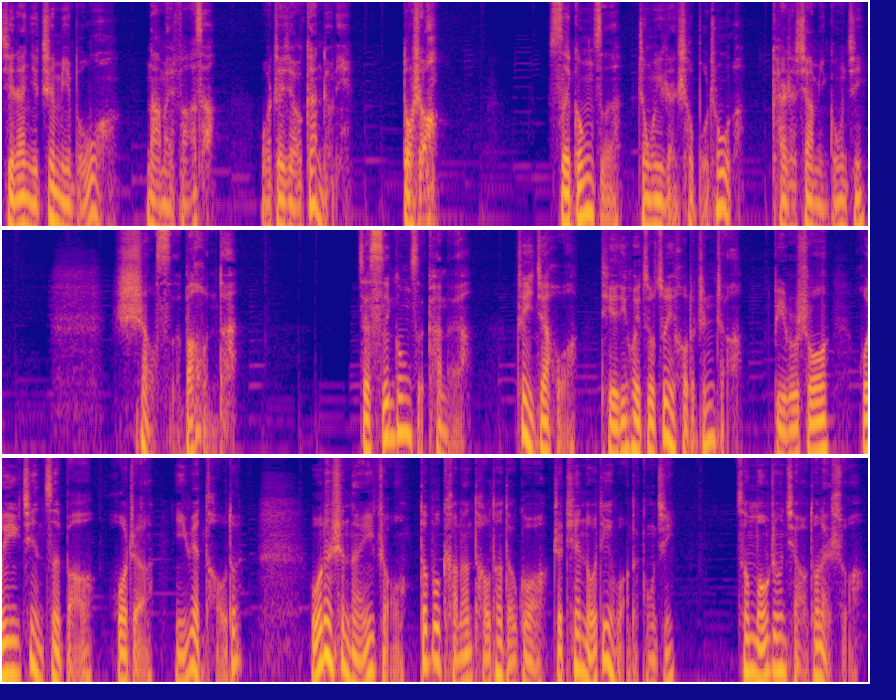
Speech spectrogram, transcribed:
既然你执迷不悟，那没法子，我这就要干掉你！动手！四公子终于忍受不住了，开始下命攻击。受死吧，混蛋！在四公子看来啊，这家伙铁定会做最后的挣扎，比如说挥剑自保，或者一跃逃遁。无论是哪一种，都不可能逃脱得过这天罗地网的攻击。从某种角度来说，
